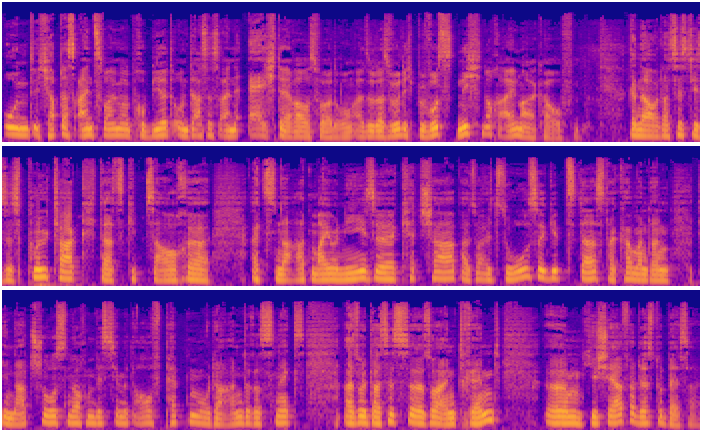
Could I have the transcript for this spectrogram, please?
Und ich habe das ein, zweimal probiert und das ist eine echte Herausforderung. Also das würde ich bewusst nicht noch einmal kaufen. Genau, das ist dieses Pultak. Das gibt's auch äh, als eine Art Mayonnaise, Ketchup, also als Soße gibt's das. Da kann man dann die Nachos noch ein bisschen mit aufpeppen oder andere Snacks. Also das ist äh, so ein Trend. Ähm, je schärfer, desto besser.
